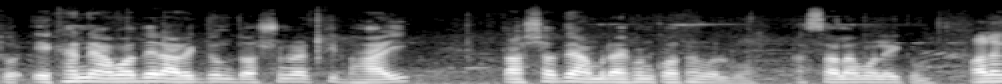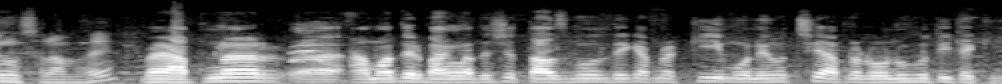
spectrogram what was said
তো এখানে আমাদের আরেকজন দর্শনার্থী ভাই তার সাথে আমরা এখন কথা বলব। আসসালামু আলাইকুম। ওয়ালাইকুম সালাম ভাই। ভাই আপনার আমাদের বাংলাদেশের তাজমহল দেখে আপনার কি মনে হচ্ছে? আপনার অনুভূতিটা কি?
